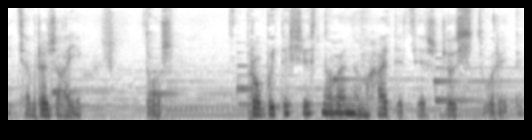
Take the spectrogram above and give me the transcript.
і це вражає. Тож, пробуйте щось нове, намагайтеся щось створити.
